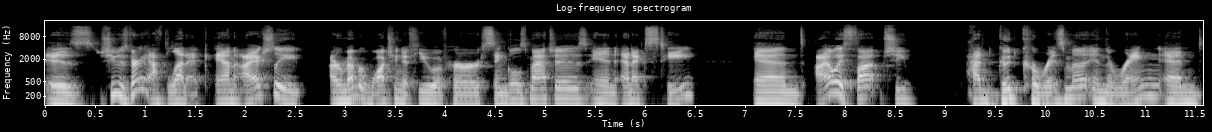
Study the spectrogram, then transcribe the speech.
is she was very athletic, and I actually I remember watching a few of her singles matches in NXT, and I always thought she had good charisma in the ring, and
